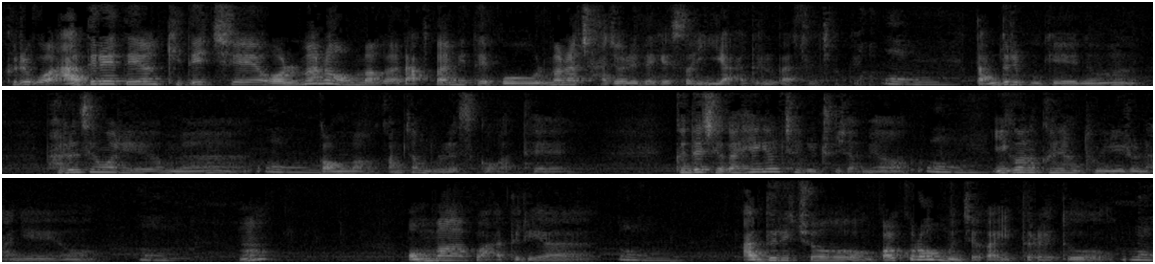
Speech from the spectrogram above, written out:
그리고 아들에 대한 기대치에 얼마나 엄마가 낙담이 되고 얼마나 좌절이 되겠어 이 아들을 봤을 적에 예. 남들이 보기에는 바른 생활이에요 엄마 예. 엄마가 깜짝 놀랐을 것 같아 근데 제가 해결책을 주자면 예. 이거는 그냥 둘 일은 아니에요 예. 응? 엄마하고 아들이야 예. 아들이 좀 껄끄러운 문제가 있더라도 네.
